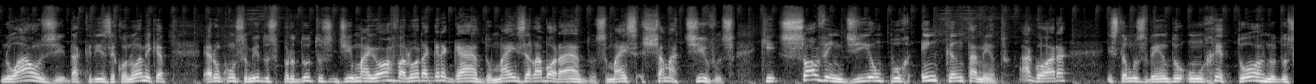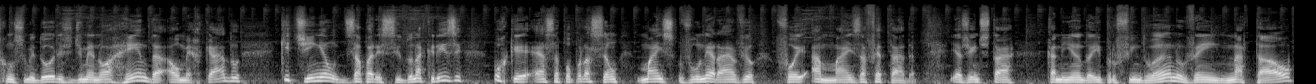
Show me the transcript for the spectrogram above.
no auge da crise econômica, eram consumidos produtos de maior valor agregado, mais elaborados, mais chamativos, que só vendiam por encantamento. Agora, estamos vendo um retorno dos consumidores de menor renda ao mercado que tinham desaparecido na crise porque essa população mais vulnerável foi a mais afetada. E a gente está caminhando aí para o fim do ano, vem Natal.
